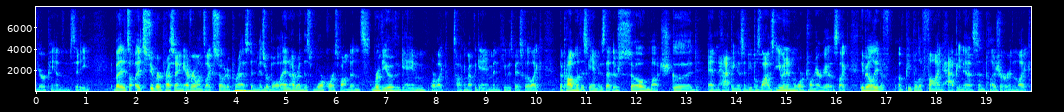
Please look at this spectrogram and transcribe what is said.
European city. But it's it's super depressing. Everyone's like so depressed and miserable. And I read this war correspondence review of the game, or like talking about the game, and he was basically like, the problem with this game is that there's so much good and happiness in people's lives, even in war torn areas. Like the ability to, of people to find happiness and pleasure and like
